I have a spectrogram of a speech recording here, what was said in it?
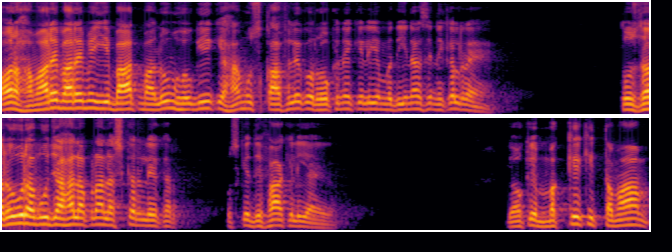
اور ہمارے بارے میں یہ بات معلوم ہوگی کہ ہم اس قافلے کو روکنے کے لیے مدینہ سے نکل رہے ہیں، تو ضرور ابو جہل اپنا لشکر لے کر اس کے دفاع کے لیے آئے گا۔ کیونکہ مکے کی تمام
